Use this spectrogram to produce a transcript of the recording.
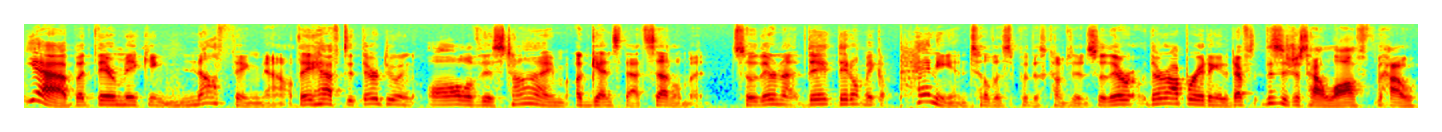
Yeah, but they're making nothing now. They have to. They're doing all of this time against that settlement. So they're not. They, they don't make a penny until this this comes in. So they're they're operating at a deficit. This is just how law how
